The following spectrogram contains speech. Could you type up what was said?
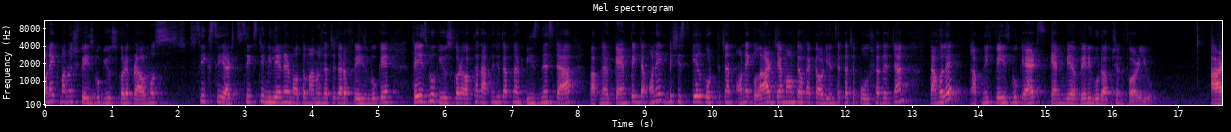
অনেক মানুষ ফেসবুক ইউজ করে, প্রায় অলমোস্ট সিক্স ইয়ার্স সিক্সটি মিলিয়নের মতো মানুষ আছে যারা ফেসবুকে ফেসবুক ইউজ করে। অর্থাৎ আপনি যদি আপনার বিজনেসটা বা আপনার ক্যাম্পেইনটা অনেক বেশি স্কেল করতে চান, অনেক লার্জ অ্যামাউন্ট অফ একটা অডিয়েন্সের কাছে পৌঁছাতে চান, তাহলে আপনি Facebook ads can be a very good option for you আর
